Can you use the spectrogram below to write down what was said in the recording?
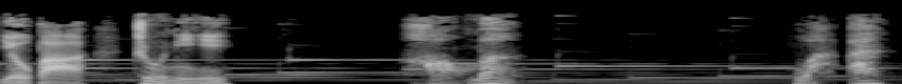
有爸祝你好梦，晚安。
